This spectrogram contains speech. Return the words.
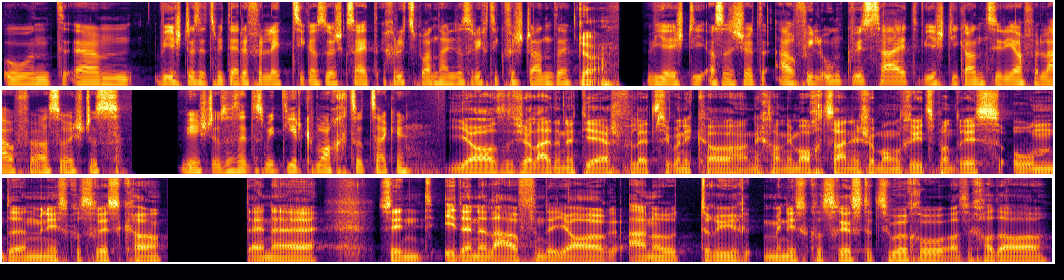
Und ähm, wie ist das jetzt mit dieser Verletzung? Also du hast gesagt, Kreuzband, habe ich das richtig verstanden? Genau. Wie ist die, also es ist ja auch viel Ungewissheit. Wie ist die ganze Reha verlaufen? Also ist das, wie ist das, was hat das mit dir gemacht sozusagen? Ja, also es ist ja leider nicht die erste Verletzung, die ich hatte. Ich hatte im 18. schon mal einen Kreuzbandriss und einen Meniskusriss. Gehabt. Dann äh, sind in diesen laufenden Jahren auch noch drei Meniskusrisse dazugekommen. Also ich habe da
